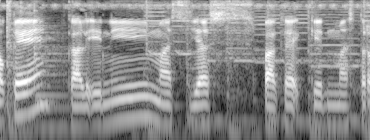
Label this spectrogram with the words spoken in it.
Oke kali ini Mas Yas pakai KineMaster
